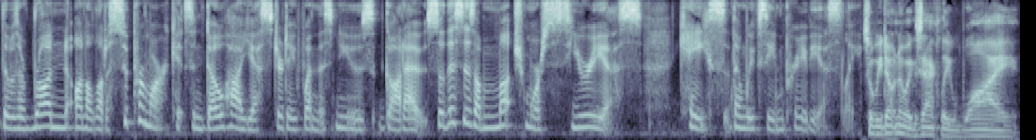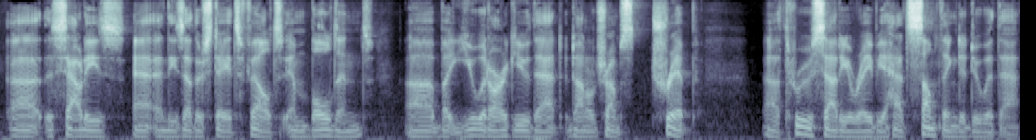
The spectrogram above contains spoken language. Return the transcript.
there was a run on a lot of supermarkets in Doha yesterday when this news got out. So this is a much more serious case than we've seen previously. So we don't know exactly why uh, the Saudis and, these other states felt emboldened, uh, but you would argue that Donald Trump's trip uh, through Saudi Arabia had something to do with that.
